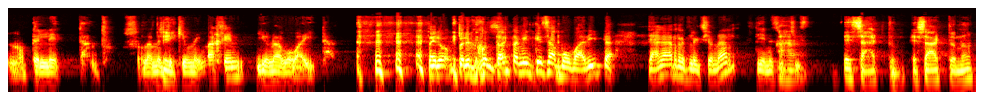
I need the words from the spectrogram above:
no te lee tanto, solamente quiere una imagen y una bobadita. pero, pero contar también que esa bobadita te haga reflexionar, tienes un chiste. Exacto, exacto, ¿no?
